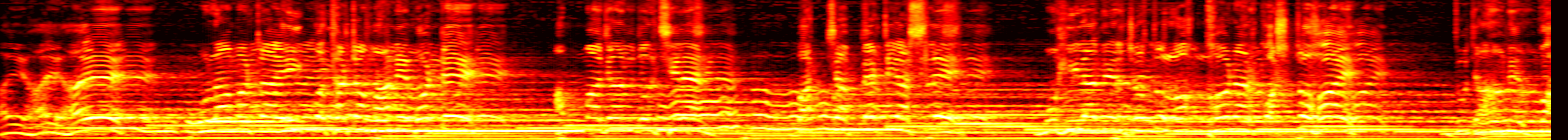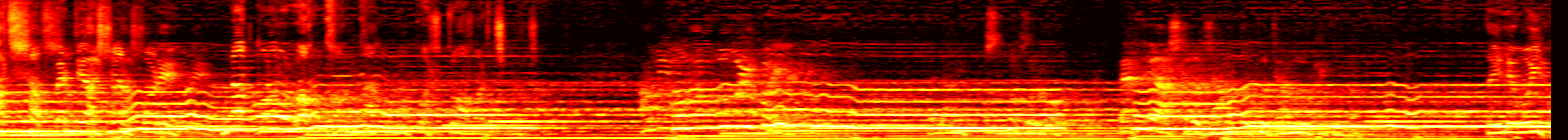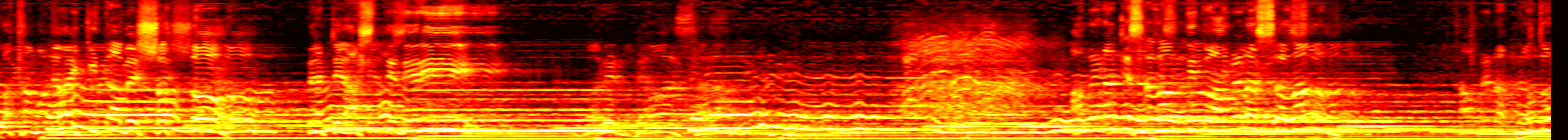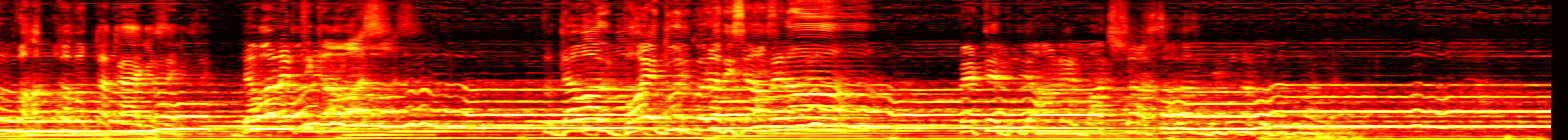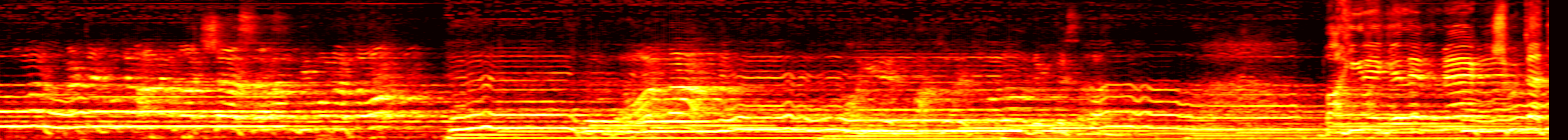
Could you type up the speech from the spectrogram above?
হায় হায় হায়, ওলামাটা এই কথাটা মানে বটে। আম্মা যান বলছিলেন, বাচ্চা পেটে আসলে মহিলাদের যত লক্ষণ আর কষ্ট হয় দুজাহানের বাদশাহ পেটে আসার পরে না কোনো লক্ষণ না সত্য। পেটে আসতে দেরি।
